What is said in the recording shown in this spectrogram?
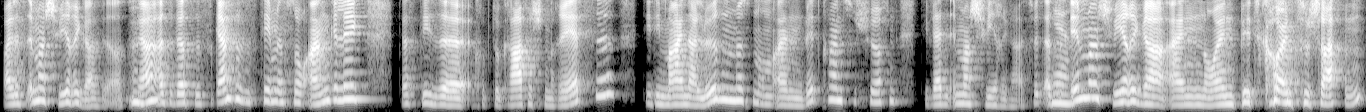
weil es immer schwieriger wird. Mhm. Ja, also das, das ganze System ist so angelegt, dass diese kryptografischen Rätsel, die die Miner lösen müssen, um einen Bitcoin zu schürfen, die werden immer schwieriger. Es wird also ja. immer schwieriger, einen neuen Bitcoin zu schaffen,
